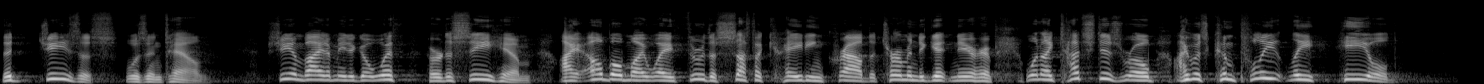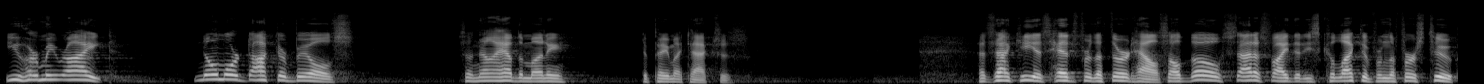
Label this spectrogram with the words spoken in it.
that Jesus was in town. She invited me to go with her to see him. I elbowed my way through the suffocating crowd, determined to get near him. When I touched his robe, I was completely healed. You heard me right. No more doctor bills. So now I have the money to pay my taxes. As Zacchaeus heads for the third house, although satisfied that he's collected from the first two,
